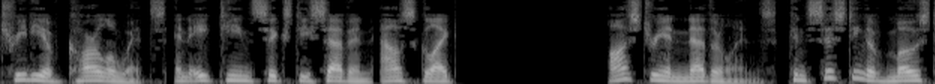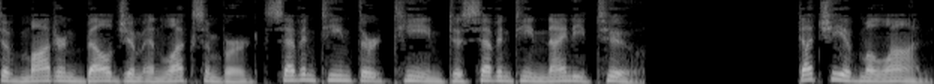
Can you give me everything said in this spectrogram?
Treaty of Karlowitz and 1867 Ausgleich Austrian Netherlands, consisting of most of modern Belgium and Luxembourg 1713 1792 Duchy of Milan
